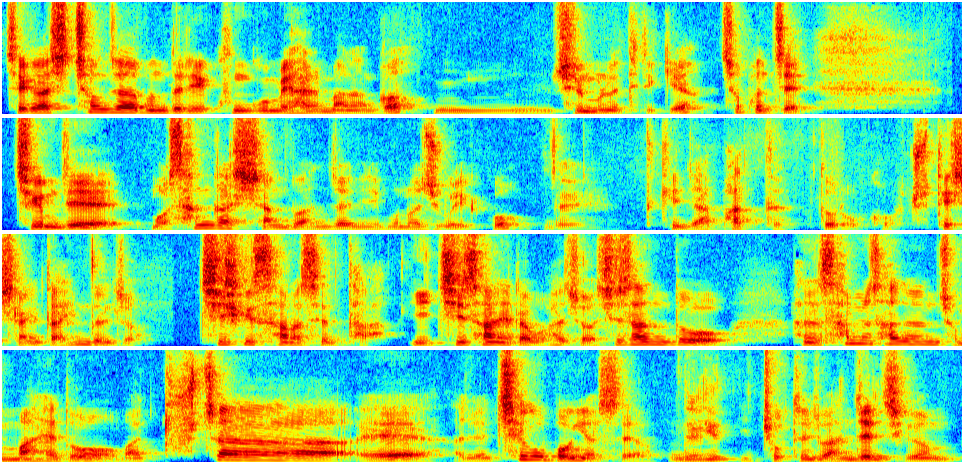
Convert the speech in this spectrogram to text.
제가 시청자분들이 궁금해할 만한 거 음, 질문을 드릴게요. 첫 번째, 지금 이제 뭐 상가 시장도 완전히 무너지고 있고 네. 특히 이제 아파트도 그렇고 주택 시장이 다 힘들죠. 지식산업센터, 이 지산이라고 하죠. 지산도 한 3, 4년 전만 해도 막 투자의 아주 최고봉이었어요. 근데 네. 이- 이쪽도 이제 완전히 지금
